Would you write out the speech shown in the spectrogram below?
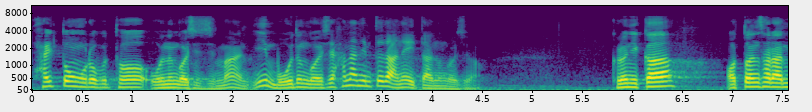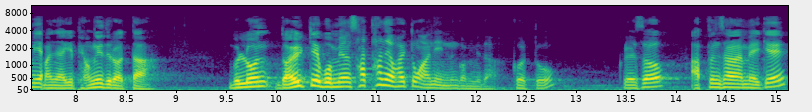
활동으로부터 오는 것이지만 이 모든 것이 하나님 뜻 안에 있다는 거죠. 그러니까 어떤 사람이 만약에 병이 들었다. 물론 넓게 보면 사탄의 활동 안에 있는 겁니다. 그것도. 그래서 아픈 사람에게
